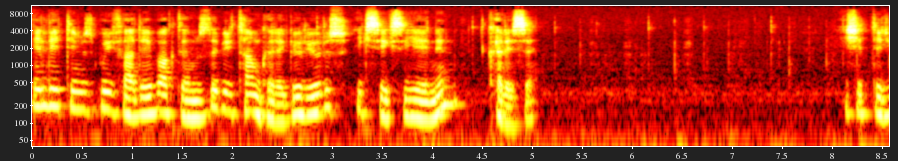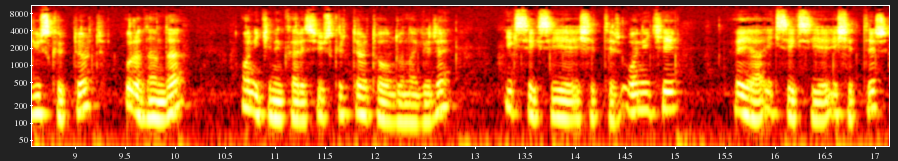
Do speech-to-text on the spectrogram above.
Elde ettiğimiz bu ifadeye baktığımızda bir tam kare görüyoruz. x eksi y'nin karesi. Eşittir 144. Buradan da 12'nin karesi 144 olduğuna göre x eksi y eşittir 12 veya x eksi y eşittir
